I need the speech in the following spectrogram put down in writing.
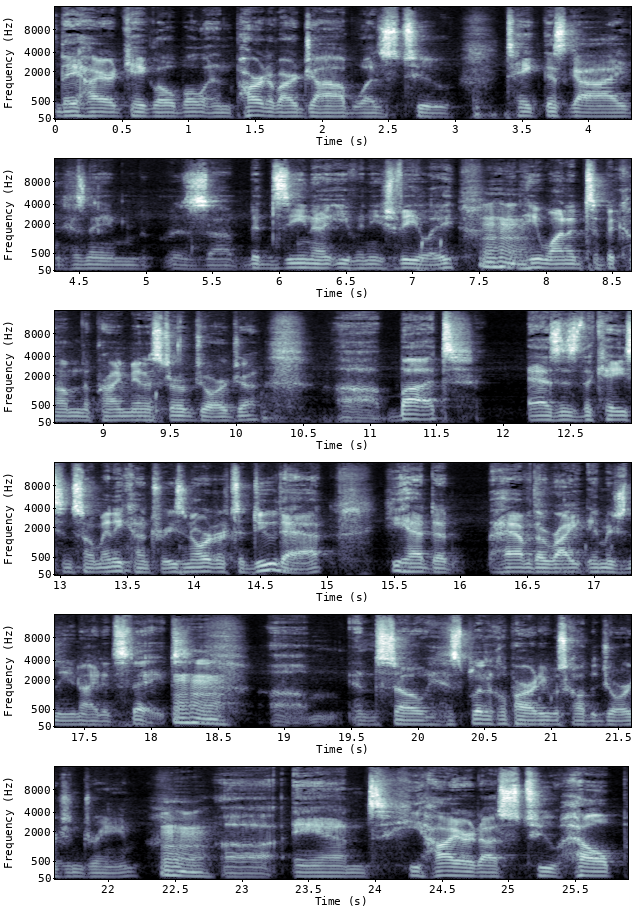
they hired K Global, and part of our job was to take this guy. His name is uh, Bidzina Ivanishvili, and he wanted to become the prime minister of Georgia. Uh, but as is the case in so many countries, in order to do that, he had to have the right image in the United States. Um, and so his political party was called the Georgian Dream. Uh, and he hired us to help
